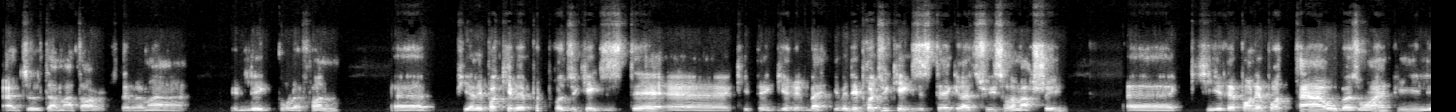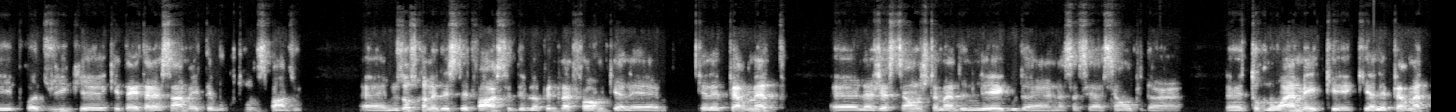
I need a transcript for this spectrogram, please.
adulte amateur. C'était vraiment une ligue pour le fun. puis à l'époque, il n'y avait pas de produits qui existaient, qui étaient, ben, il y avait des produits qui existaient gratuits sur le marché, euh, qui répondaient pas tant aux besoins, puis les produits qui, étaient intéressants ben, étaient beaucoup trop dispendieux. Euh, nous autres, ce qu'on a décidé de faire, c'est de développer une plateforme qui allait, qui allait permettre euh, la gestion justement d'une ligue ou d'une association puis d'un tournoi, mais qui, allait permettre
